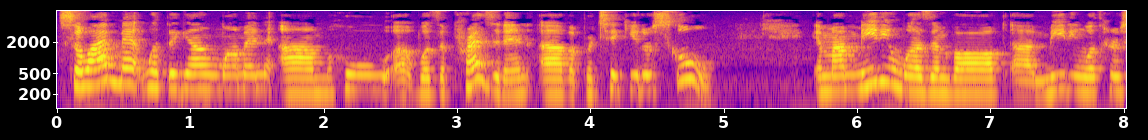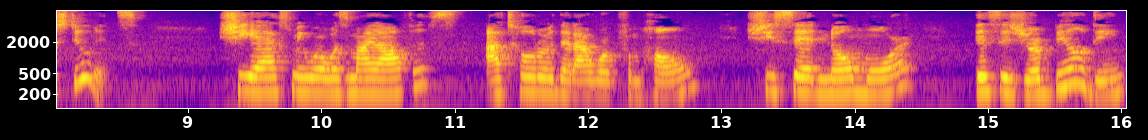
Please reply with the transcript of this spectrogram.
So I met with a young woman um, who uh, was a president of a particular school, and my meeting was involved uh, meeting with her students. She asked me where was my office. I told her that I work from home. She said, No more. This is your building.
